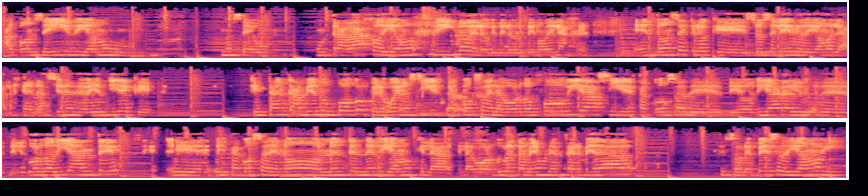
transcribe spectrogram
a, conseguir, digamos, un, no sé, un, un trabajo, digamos, digno de lo de lo de modelaje. Entonces creo que yo celebro, digamos, la, las generaciones de hoy en día que que están cambiando un poco, pero bueno, sigue esta cosa de la gordofobia, sigue esta cosa de, de odiar al del gordo odiante, eh, esta cosa de no, no entender, digamos, que la, que la gordura también es una enfermedad, el sobrepeso, digamos, y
